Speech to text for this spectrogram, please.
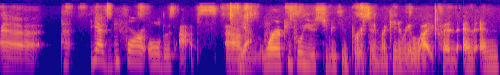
uh, uh, yes, before all those apps, um, Yeah. where people used to meet in person, like in real life, and and and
